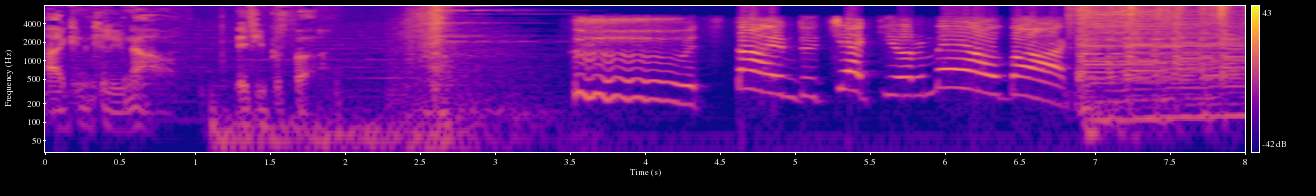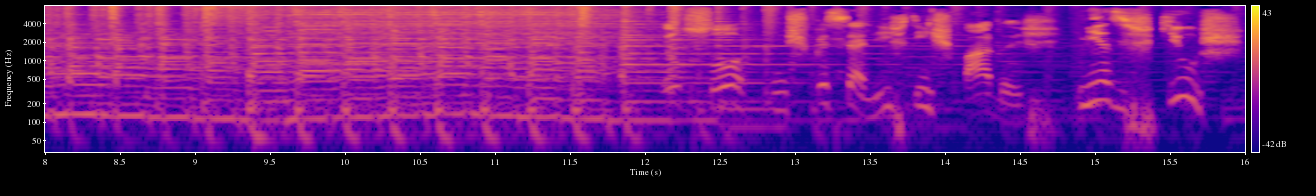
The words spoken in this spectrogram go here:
I can kill you now, if you prefer. it's time to check your mailbox. Sou um especialista em espadas. Minhas skills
